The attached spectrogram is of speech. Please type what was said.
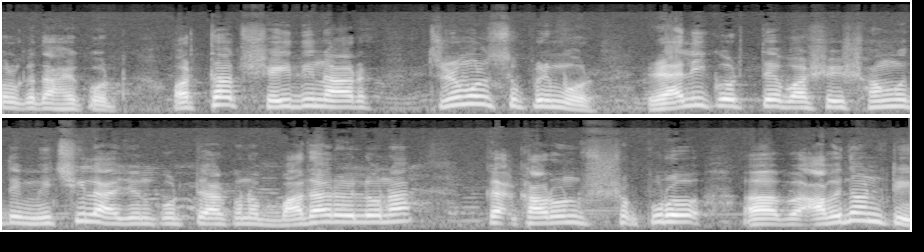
কলকাতা হাইকোর্ট। অর্থাৎ সেই দিন আর তৃণমূল সুপ্রিমোর র্যালি করতে বা সেই সংহতি মিছিল আয়োজন করতে আর কোনো বাধা রইল না। কারণ পুরো আবেদনটি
